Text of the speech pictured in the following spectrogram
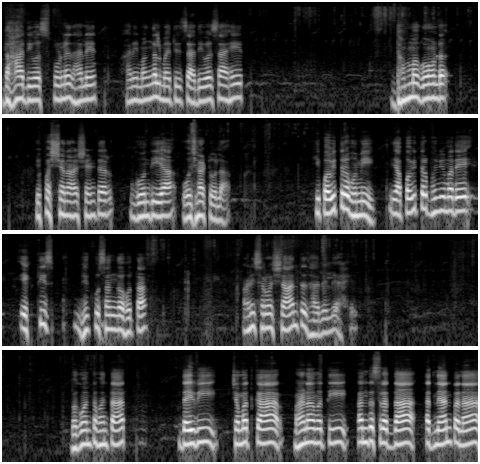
दहा दिवस पूर्ण झालेत आणि मंगल मैत्रीचा दिवस आहे धम्मगोंड विपश्यना सेंटर गोंदिया ओझाटोला. ही पवित्र भूमी या पवित्र भूमीमध्ये एकतीस भिक्खू होता आणि सर्व शांत झालेले आहेत. भगवंत म्हणतात दैवी चमत्कार भाणामती अंधश्रद्धा अज्ञानपणा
